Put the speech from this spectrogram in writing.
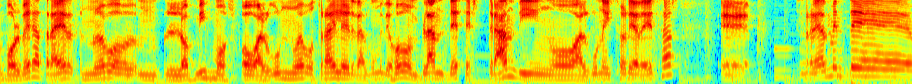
volver a traer nuevos mm, los mismos o algún nuevo tráiler de algún videojuego en plan Death Stranding o alguna historia de estas. Eh, realmente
